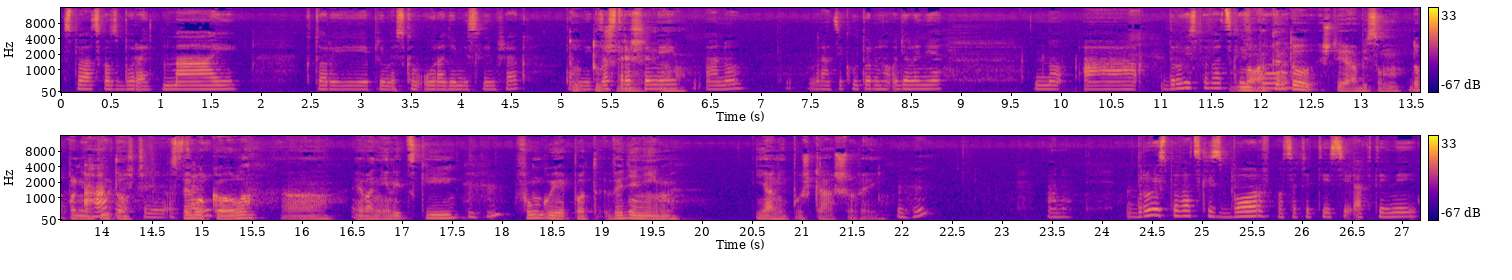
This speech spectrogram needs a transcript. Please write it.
speváckom zbore Máj, ktorý je pri Mestskom úrade, myslím však tam je zastrešený, áno. áno, v rámci kultúrneho oddelenia. No a druhý spevácky No a tento, ešte aby som doplnil, Aha, tento spevokol evanielický uh-huh. funguje pod vedením Jany Puškášovej. Uh-huh. Áno. Druhý spevácky zbor, v podstate ty si aktívny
